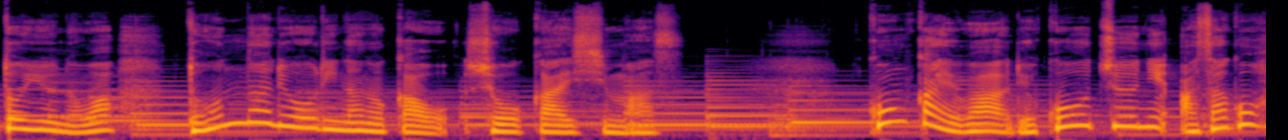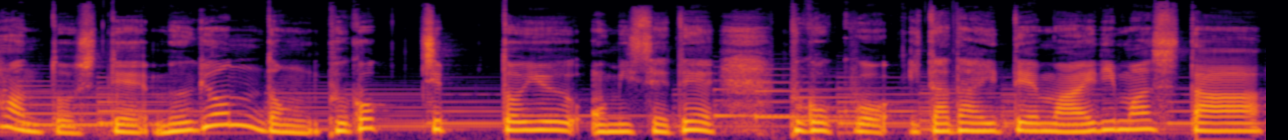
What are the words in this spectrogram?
というのはどんな料理なのかを紹介します。今回は旅行中に朝ごはんとしてムギョンドンプゴクチップというお店でプゴクをいただいてまいりました。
